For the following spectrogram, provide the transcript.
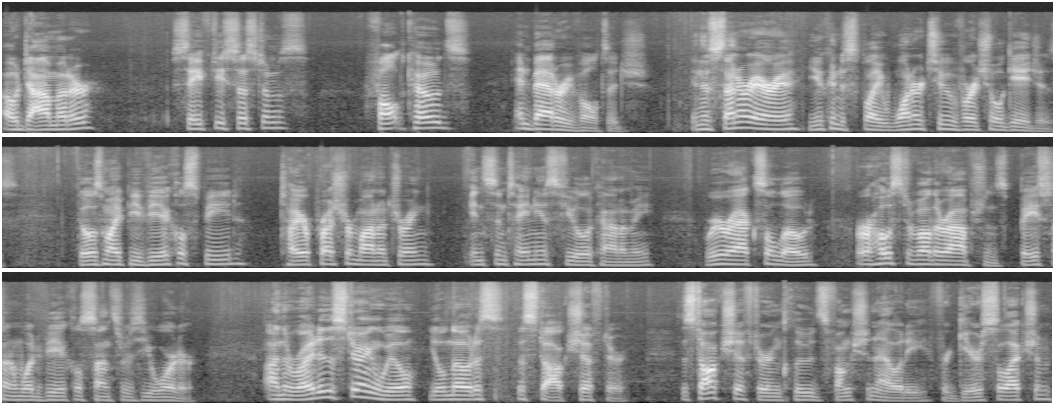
odometer, safety systems, fault codes, and battery voltage. In the center area, you can display one or two virtual gauges. Those might be vehicle speed, tire pressure monitoring, instantaneous fuel economy, rear axle load, or a host of other options based on what vehicle sensors you order. On the right of the steering wheel, you'll notice the stalk shifter. The stalk shifter includes functionality for gear selection,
